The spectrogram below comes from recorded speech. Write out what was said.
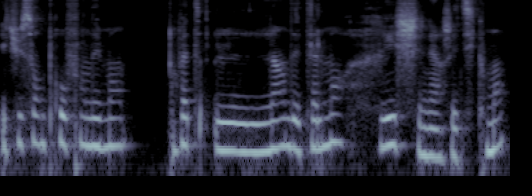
et tu sens profondément. En fait, l'Inde est tellement riche énergétiquement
